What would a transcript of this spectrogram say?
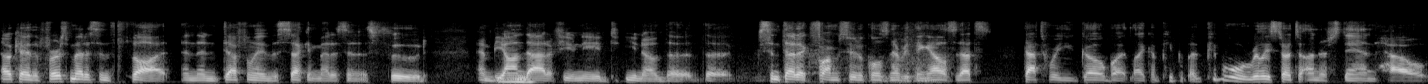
okay, the first medicine's thought, and then definitely the second medicine is food. And beyond mm. that, if you need, you know, the the synthetic pharmaceuticals and everything else, that's that's where you go. But like people, people will really start to understand how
